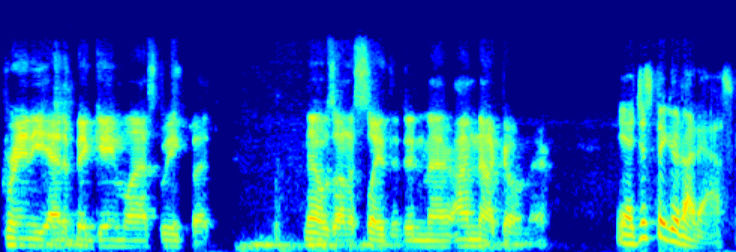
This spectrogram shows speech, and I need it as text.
granted, he had a big game last week, but that was on a slate that didn't matter. I'm not going there. Yeah, just figured I'd ask.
